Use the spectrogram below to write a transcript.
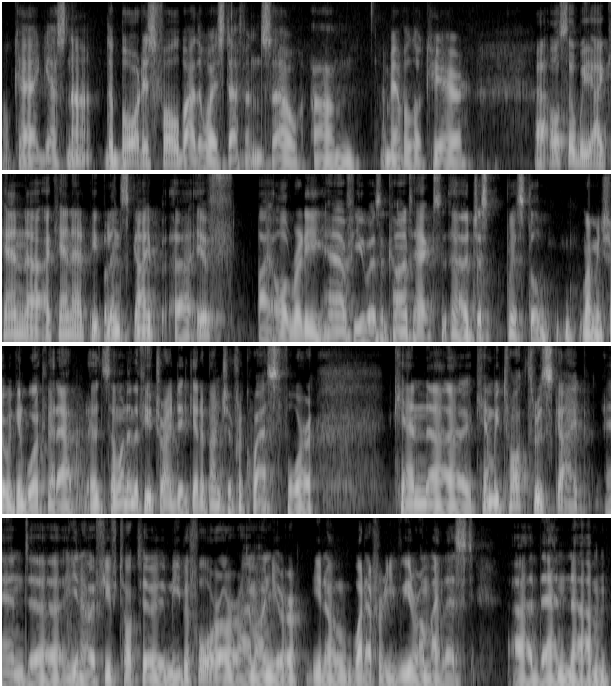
Okay, I guess not. The board is full, by the way, Stefan. So um, let me have a look here. Uh, also, we I can uh, I can add people in Skype uh, if I already have you as a contact. Uh, just we're still I mean sure we can work that out. Uh, someone in the future I did get a bunch of requests for. Can uh, can we talk through Skype? And uh, you know if you've talked to me before or I'm on your you know whatever you- you're on my list, uh, then um,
